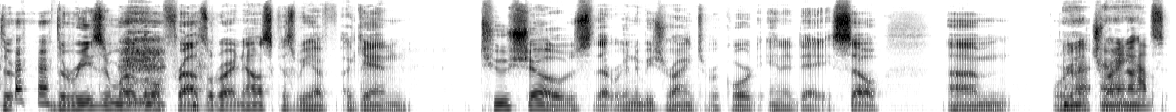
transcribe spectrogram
the, the reason we're a little frazzled right now is because we have again two shows that we're going to be trying to record in a day. So um, we're going to try and I not. have to,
